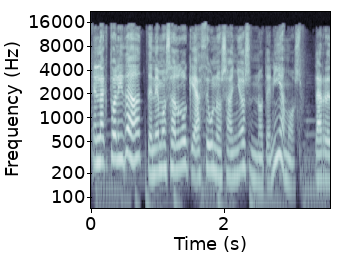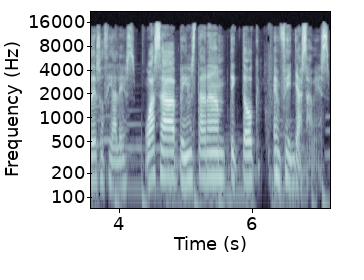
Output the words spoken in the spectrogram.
En la actualidad tenemos algo que hace unos años no teníamos, las redes sociales. WhatsApp, Instagram, TikTok, en fin, ya sabes.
